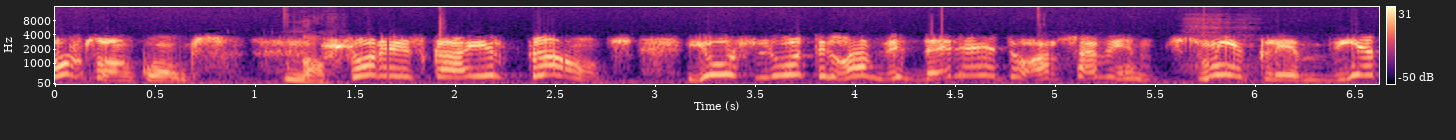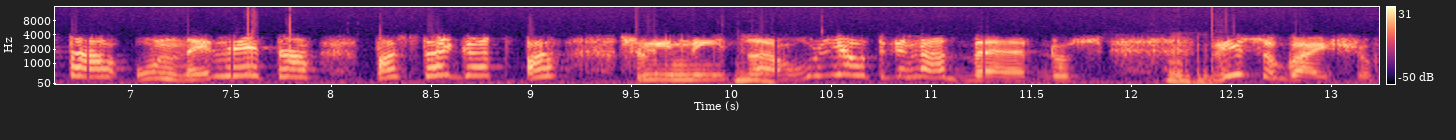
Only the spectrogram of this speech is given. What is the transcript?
Tomson kungs! No. Šoreiz kā ir kauns. Jūs ļoti labi derētu ar saviem smiekliem vietā un nevietā pastaigāt pa slimnīcām, mm. uzjautrināt bērnus. Mm. Visu gaišu.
